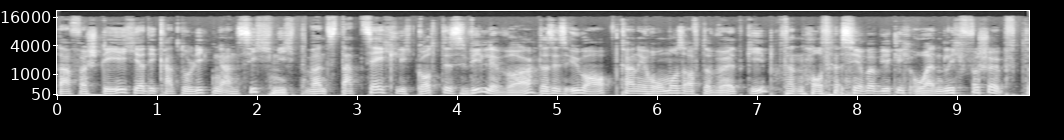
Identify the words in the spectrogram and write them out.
Da verstehe ich ja die Katholiken an sich nicht. Wenn es tatsächlich Gottes Wille war, dass es überhaupt keine Homos auf der Welt gibt, dann hat er sie aber wirklich ordentlich verschöpft,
